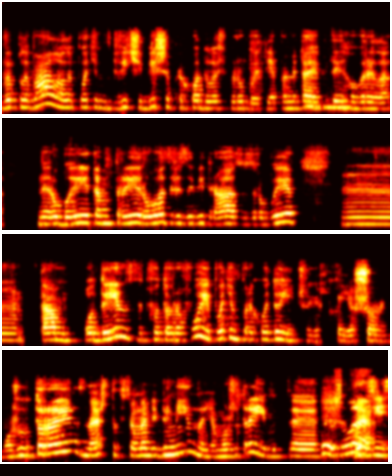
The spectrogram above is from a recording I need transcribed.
випливало, але потім вдвічі більше приходилось робити. Я пам'ятаю, як ти говорила, не роби там три розрізи відразу, зроби там один, відфотографуй, і потім переходь до іншого. Я ж така, я що, не можу три? Знаєш, це все на відмінно, я можу три. І от, е, в оцій,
